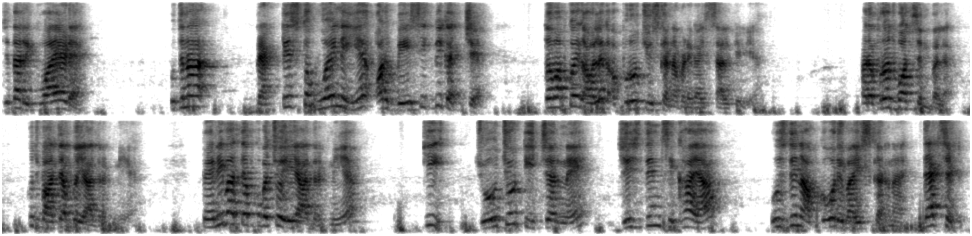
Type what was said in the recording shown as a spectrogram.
जितना रिक्वायर्ड है उतना प्रैक्टिस तो हुआ ही नहीं है और बेसिक भी कच्चे है। तो आपको एक अलग अप्रोच यूज़ करना पड़ेगा इस साल के लिए। और अप्रोच बहुत सिंपल है। कुछ बातें आपको याद रखनी है। पहली बात आपको बच्चों ये याद रखनी है कि जो जो टीचर ने जिस दिन सिखाया, उस दिन आपको वो रिवाइज करना है। दैट्स इट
